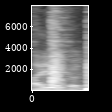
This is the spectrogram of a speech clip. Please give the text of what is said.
はい、ということで。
